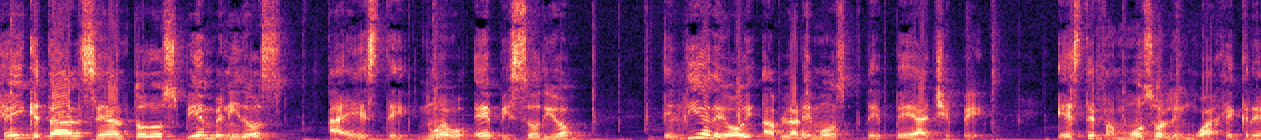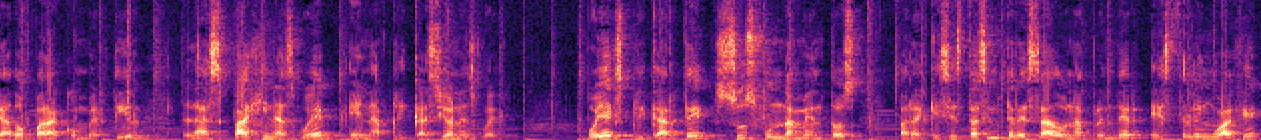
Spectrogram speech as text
Hey, ¿qué tal? Sean todos bienvenidos a este nuevo episodio. El día de hoy hablaremos de PHP, este famoso lenguaje creado para convertir las páginas web en aplicaciones web. Voy a explicarte sus fundamentos para que si estás interesado en aprender este lenguaje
